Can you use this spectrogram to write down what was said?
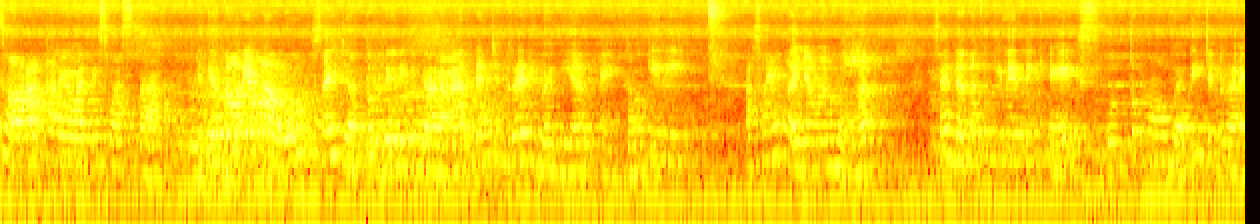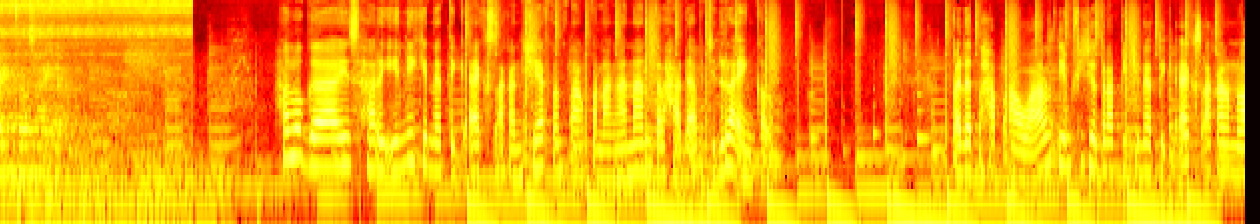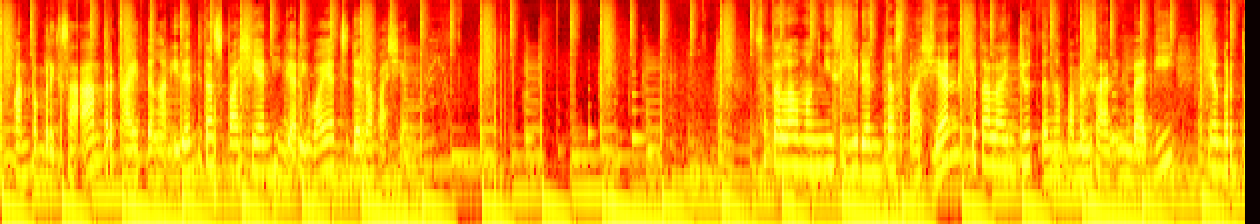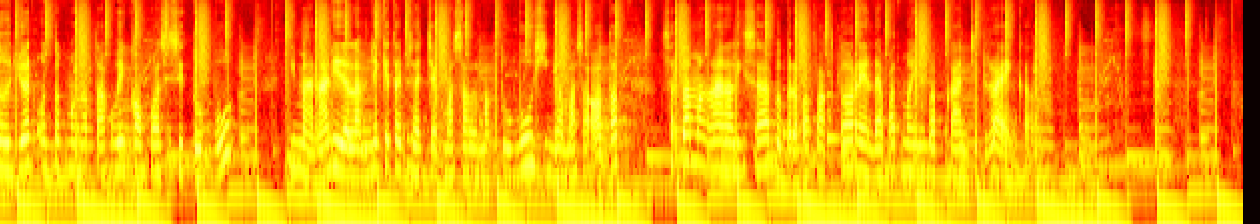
seorang karyawati swasta. Tiga tahun yang lalu, saya jatuh dari kendaraan dan cedera di bagian ankle kiri. Rasanya nggak nyaman banget. Saya datang ke Kinetic X untuk mengobati cedera ankle saya. Halo guys, hari ini Kinetic X akan share tentang penanganan terhadap cedera ankle. Pada tahap awal, tim fisioterapi Kinetic X akan melakukan pemeriksaan terkait dengan identitas pasien hingga riwayat cedera pasien. Setelah mengisi identitas pasien, kita lanjut dengan pemeriksaan in-body yang bertujuan untuk mengetahui komposisi tubuh, di mana di dalamnya kita bisa cek massa lemak tubuh hingga massa otot, serta menganalisa beberapa faktor yang dapat menyebabkan cedera ankle.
